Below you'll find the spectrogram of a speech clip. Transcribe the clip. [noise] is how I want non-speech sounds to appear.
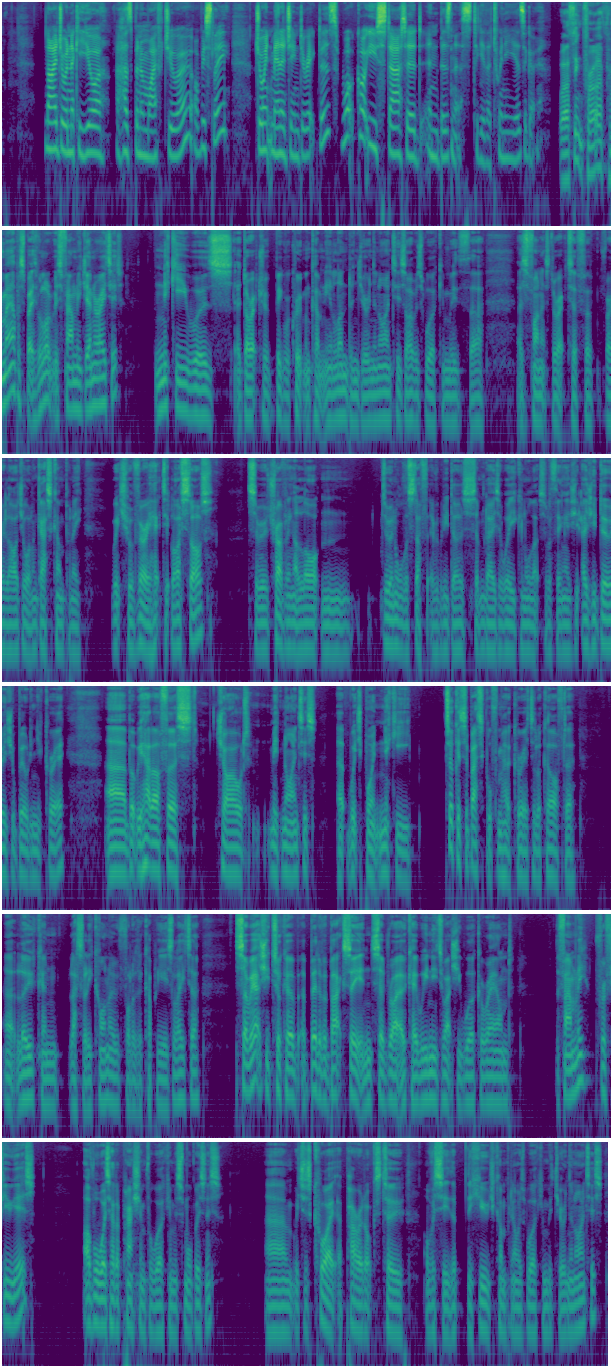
Nigel and Nikki, you're a husband and wife duo, obviously, joint managing directors. What got you started in business together 20 years ago? Well, I think our, from our perspective, a lot of it was family generated. Nikki was a director of a big recruitment company in London during the 90s. I was working with uh, as finance director for a very large oil and gas company, which were very hectic lifestyles. So we were traveling a lot and doing all the stuff that everybody does seven days a week and all that sort of thing as you, as you do as you're building your career. Uh, but we had our first child mid 90s, at which point Nikki took a sabbatical from her career to look after uh, Luke and latterly Connor, who followed a couple of years later. So we actually took a, a bit of a back seat and said, right, okay, we need to actually work around the family for a few years. I've always had a passion for working with small business, um, which is quite a paradox to obviously the, the huge company I was working with during the 90s.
